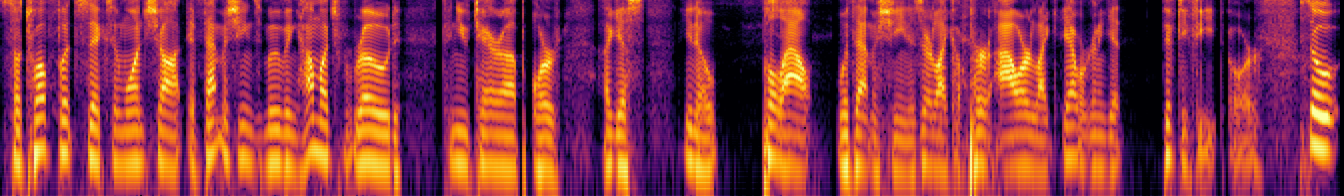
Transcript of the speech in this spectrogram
so twelve foot six in one shot. If that machine's moving, how much road can you tear up, or I guess you know, pull out with that machine? Is there like a per hour? Like, yeah, we're gonna get fifty feet, or So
